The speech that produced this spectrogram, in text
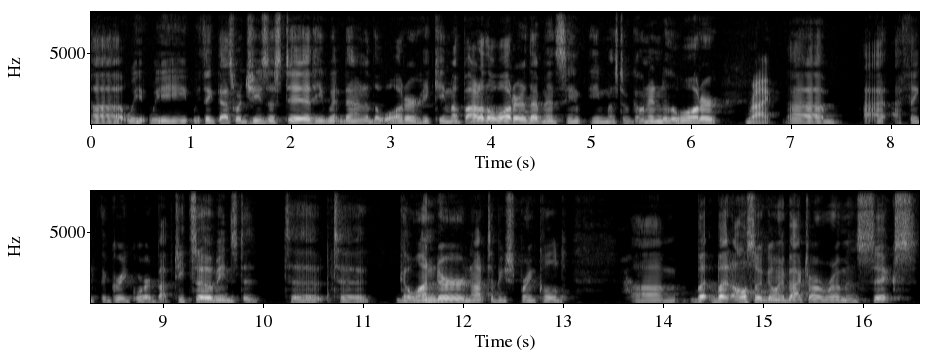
Uh, we, we we think that's what Jesus did. He went down into the water. He came up out of the water. That means he, he must have gone into the water. right, Um, I, I think the Greek word baptizo means to to to go under, not to be sprinkled. Um, but but also going back to our Romans six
